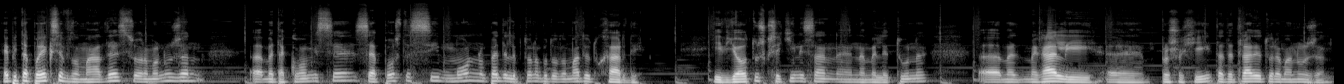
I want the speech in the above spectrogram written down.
Έπειτα από 6 εβδομάδες, ο Ραμανούζαν ε, μετακόμισε σε απόσταση μόνο 5 λεπτών από το δωμάτιο του Hardy. Οι δυο τους ξεκίνησαν ε, να μελετούν ε, με μεγάλη προσοχή τα τετράδια του Ραμανούζαν.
